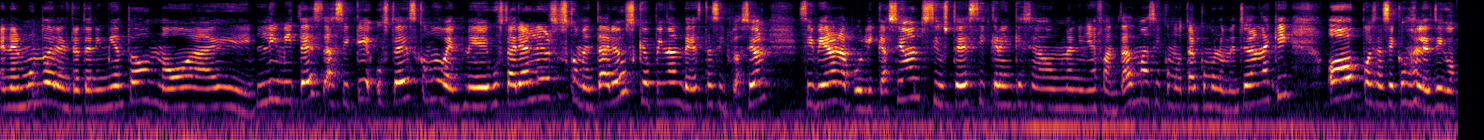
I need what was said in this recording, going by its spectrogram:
En el mundo del entretenimiento no hay límites, así que ustedes cómo ven. Me gustaría leer sus comentarios, qué opinan de esta situación, si vieron la publicación, si ustedes sí creen que sea una niña fantasma, así como tal como lo mencionan aquí, o pues así como les digo,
